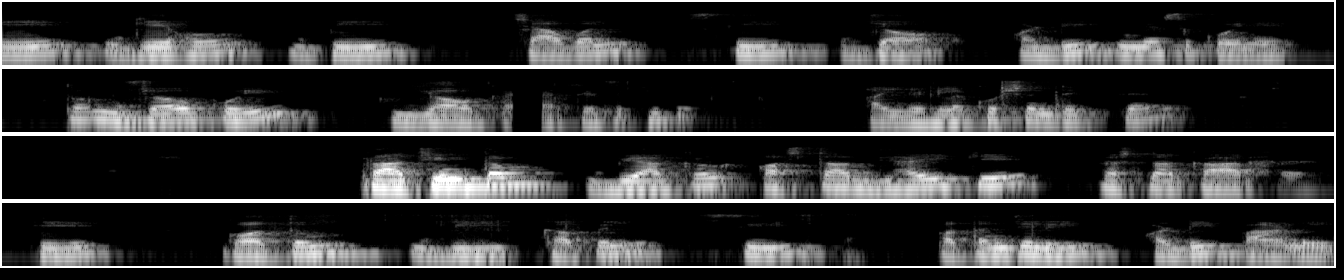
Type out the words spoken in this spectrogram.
ए, गेहूँ, बी, चावल, सी, जौ और डी, इनमें से कोई नहीं। तो हम जौ को ही यौ कहते थे, ठीक है? आइए अगला क्वेश्चन देखते हैं। प्राचीनतम व्याकरण अष्टाध्यायी के रचनाकार है। A, Gautam, B, Kapil, C, Patanjali और डी, पाणी।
